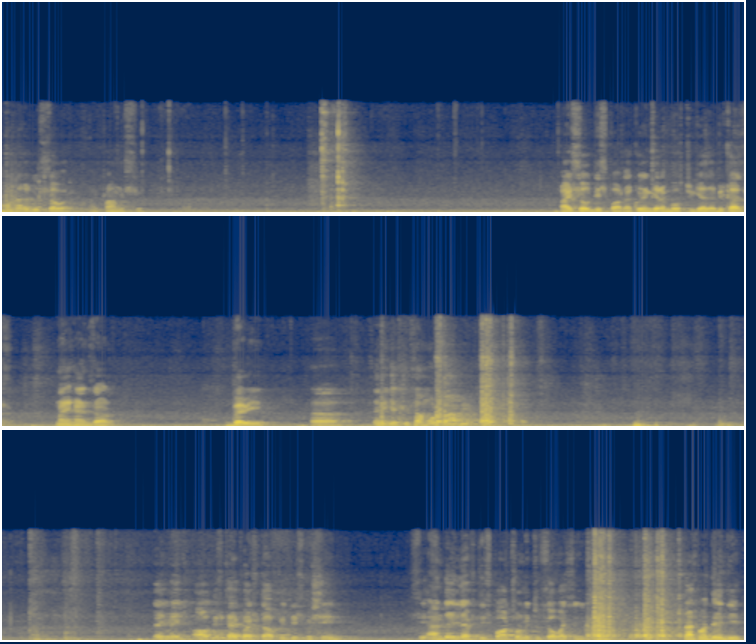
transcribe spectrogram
I'm not a good sewer, I promise you. I sewed this part. I couldn't get them both together because my hands are very. Uh, let me get you some more fabric. They make all this type of stuff with this machine. See, and they left this part for me to sew, I think. That's what they did.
